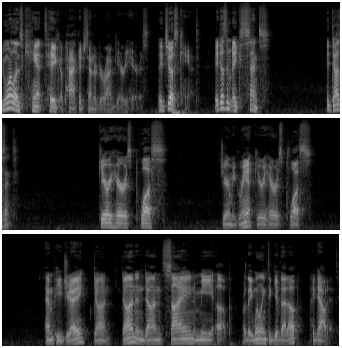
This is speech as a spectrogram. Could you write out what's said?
New Orleans can't take a package centered around Gary Harris. They just can't. It doesn't make sense. It doesn't. Gary Harris plus Jerami Grant, Gary Harris plus MPJ, done. Done and done. Sign me up. Are they willing to give that up? I doubt it.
